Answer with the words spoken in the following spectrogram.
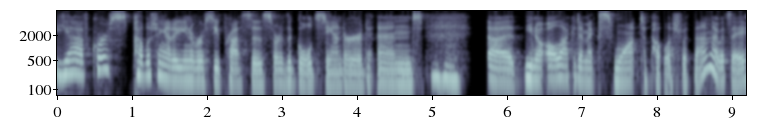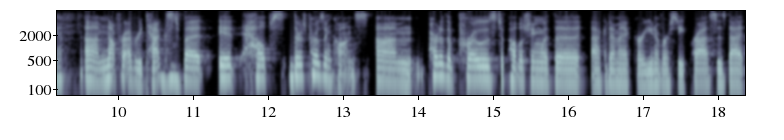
Yeah, of course, publishing at a university press is sort of the gold standard, and mm-hmm uh, you know, all academics want to publish with them, I would say. Um, not for every text, mm-hmm. but it helps. There's pros and cons. Um, part of the pros to publishing with the academic or university press is that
